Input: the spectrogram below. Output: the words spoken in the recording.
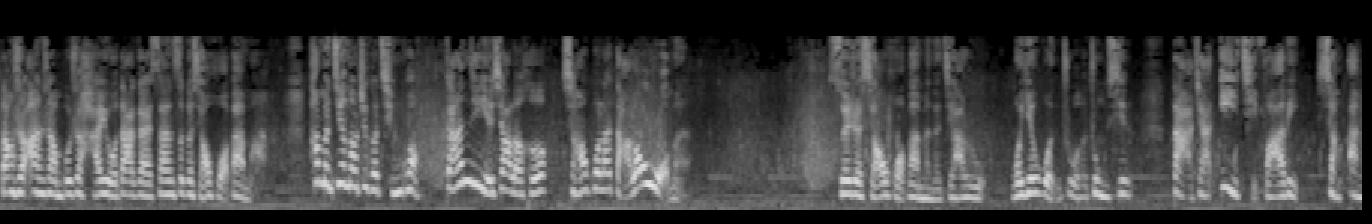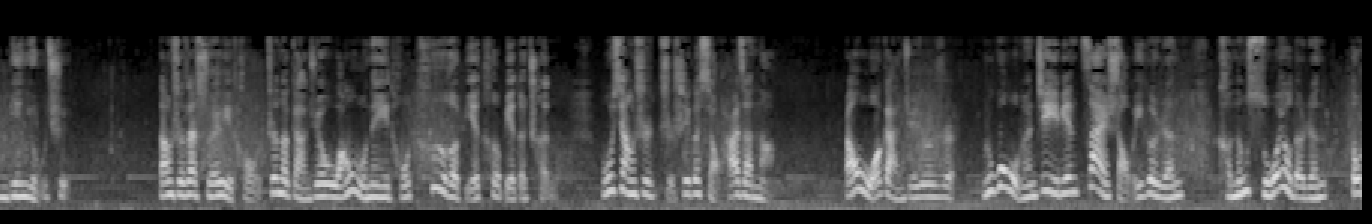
当时岸上不是还有大概三四个小伙伴吗？他们见到这个情况，赶紧也下了河，想要过来打捞我们。随着小伙伴们的加入。我也稳住了重心，大家一起发力向岸边游去。当时在水里头，真的感觉王五那一头特别特别的沉，不像是只是一个小孩在那。然后我感觉就是，如果我们这一边再少一个人，可能所有的人都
